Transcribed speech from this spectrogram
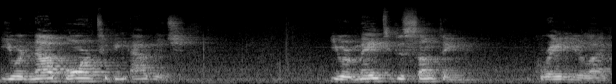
You were not born to be average. You were made to do something great in your life.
